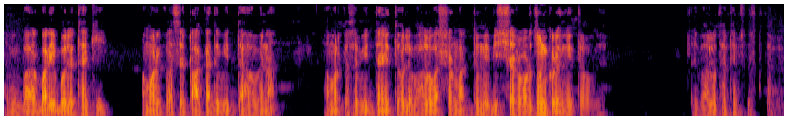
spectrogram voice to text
আমি বারবারই বলে থাকি আমার কাছে টাকা দিয়ে বিদ্যা হবে না। আমার কাছে বিদ্যা নিতে হলে ভালোবাসার মাধ্যমে বিশ্বাস অর্জন করে নিতে হবে। তাই ভালো থাকেন, সুস্থ থাকেন।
